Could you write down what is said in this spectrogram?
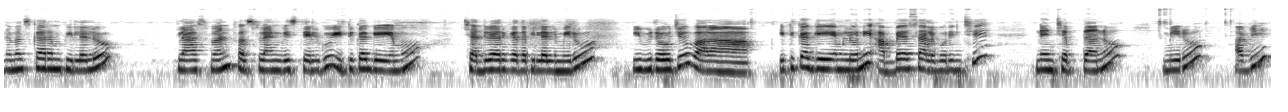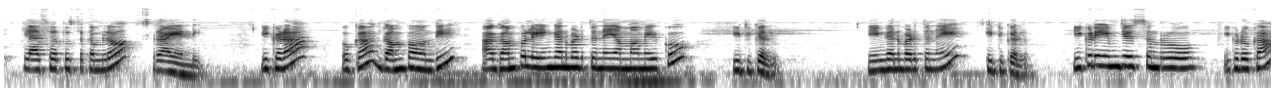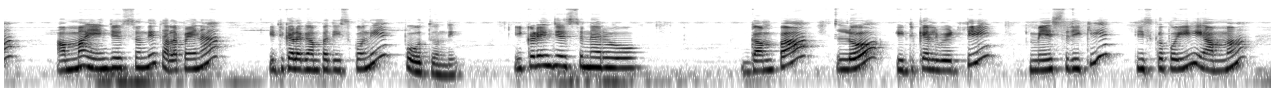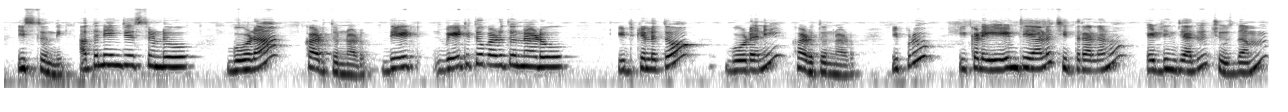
నమస్కారం పిల్లలు. Class one first language Telugu ఇటుక గేయము. చదివారు కదా పిల్లలు మీరు. ఈరోజు వా ఇటుక గేయంలోని అభ్యాసాల గురించి నేను చెప్తాను. మీరు అవి క్లాస్ వన్ పుస్తకంలో రాయండి. ఇక్కడ ఒక గంప ఉంది. ఆ గంపలో ఏం కనబడుతున్నాయి అమ్మ మీకు? ఇటుకలు. ఏం కనబడుతున్నాయి? ఇటుకలు. ఇక్కడ ఏం చేస్తుండ్రు? ఇక్కడ ఒక అమ్మ ఏం చేస్తుంది? తలపైన ఇటుకల గంప తీసుకొని పోతుంది. ఇక్కడ ఏం చేస్తున్నారు? గంపలో ఇటుకలు పెట్టి మేస్త్రికి తీసుకుపోయి అమ్మ ఇస్తుంది. అతను ఏం చేస్తుండు? గోడ కడుతున్నాడు. దే వేటితో కడుతున్నాడు? ఇటుకలతో గోడని కడుతున్నాడు. ఇప్పుడు ఇక్కడ ఏం చేయాలో చిత్రాలను ఎడ్డింగ్ చేయాలో చూద్దాం.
